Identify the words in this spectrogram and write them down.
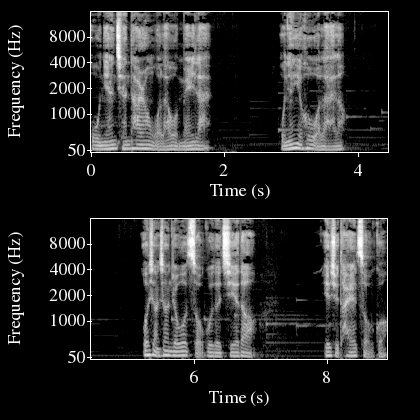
五年前他让我来，我没来；五年以后我来了。我想象着我走过的街道，也许他也走过；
